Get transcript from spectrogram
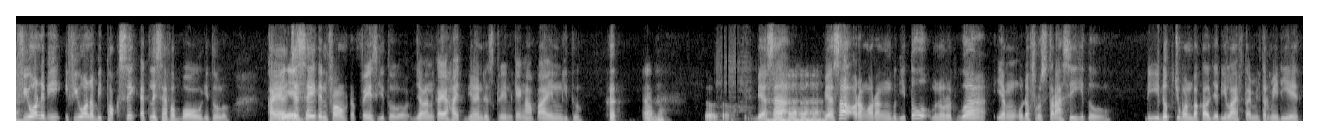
if you wanna be if you wanna be toxic, at least have a ball gitu loh. Kayak yeah. just say it in front of the face gitu loh. Jangan kayak hide behind the screen kayak ngapain gitu. Tuh, tuh. Biasa biasa orang-orang begitu menurut gua yang udah frustrasi gitu. Di hidup cuman bakal jadi lifetime intermediate.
